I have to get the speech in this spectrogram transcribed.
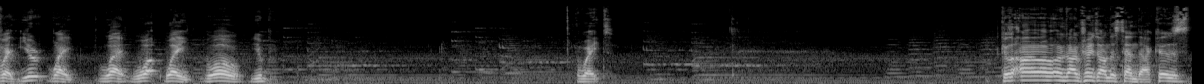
Because wait, you're wait, wait, what? Wait, whoa, you. Wait. Because oh, oh, oh, I'm trying to understand that. Because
